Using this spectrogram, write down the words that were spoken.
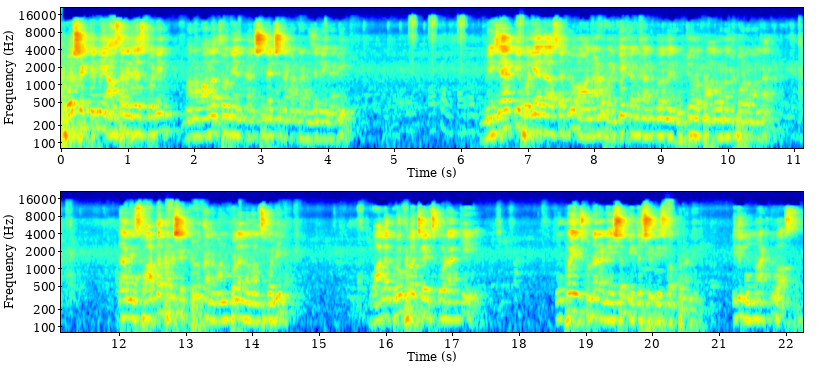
భవిష్యత్తుని ఆసరా చేసుకొని మన వాళ్ళతో నేను కలిసి మెలిసినమాట నిజమే కానీ మెజారిటీ హోలియాదాసర్లు ఆనాడు వర్గీకరణకు అనుకూలమైన ఉద్యోగంలో పాల్గొనకపోవడం వల్ల దాన్ని స్వార్థపర శక్తులు తన అనుకూలంగా మలుచుకొని వాళ్ళ గ్రూప్లో చేర్చుకోవడానికి ఉపయోగించుకున్నారనే విషయం మీ దృష్టికి తీసుకొస్తున్నాను నేను. ఇది ముమ్మాటికి వాస్తవం.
